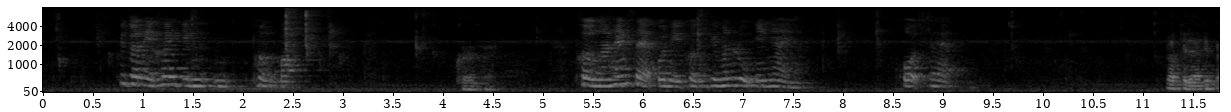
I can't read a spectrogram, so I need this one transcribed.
ๆพี่เจนี่เคยกินเผิงบอกเคยเคยเพิงอะให้แสบกว่านี้เพิงที่มันลูกใหญ่ๆอะโคตรแสบรอบที่แล้วที่ไป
